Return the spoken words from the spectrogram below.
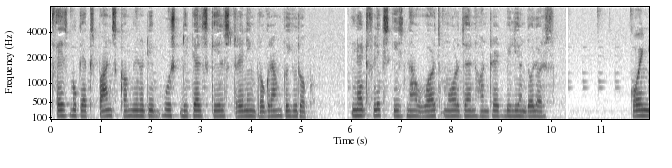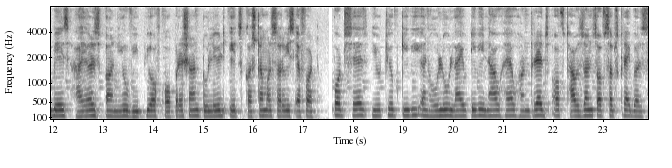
Facebook expands community boost detail skills training program to Europe. Netflix is now worth more than 100 billion dollars. Coinbase hires a new VP of operation to lead its customer service effort. Report says YouTube TV and Hulu Live TV now have hundreds of thousands of subscribers.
